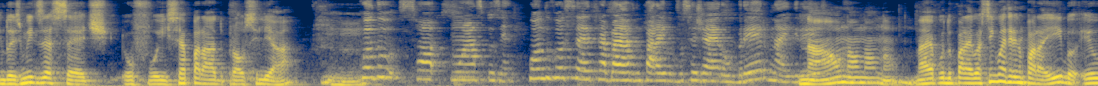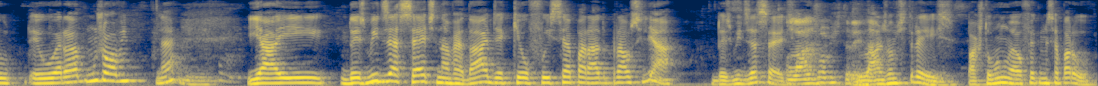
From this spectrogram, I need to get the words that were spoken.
Em 2017 eu fui separado para auxiliar. Uhum. Quando, só um aspas, quando você trabalhava no Paraíba, você já era obreiro na igreja? Não, não, não, não. Na época do Paraíba, assim que eu entrei no Paraíba, eu, eu era um jovem, né? Uhum. E aí, em 2017, na verdade, é que eu fui separado para auxiliar. 2017. Lá no João 23. Lá no João 23. Uhum. Pastor Manuel foi que me separou.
